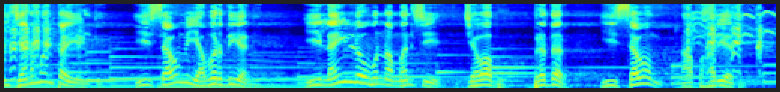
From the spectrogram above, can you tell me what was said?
ఈ జనమంతా ఏంటి? ఈ శవం ఎవరిది అని? ఈ లైన్లో ఉన్న మనిషి జవాబు బ్రదర్ ఈ శవం నా భార్యది.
